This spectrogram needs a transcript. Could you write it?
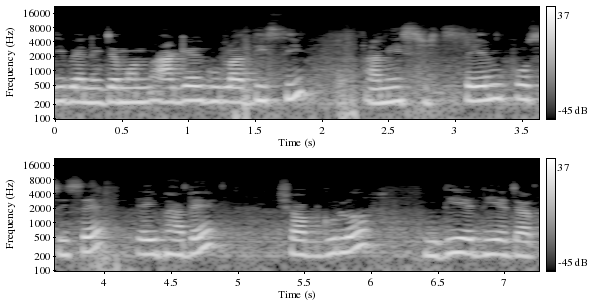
দিবেন যেমন আগেগুলা দিছি, আমি সেম প্রসেসে এইভাবে সবগুলো দিয়ে দিয়ে যাব।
